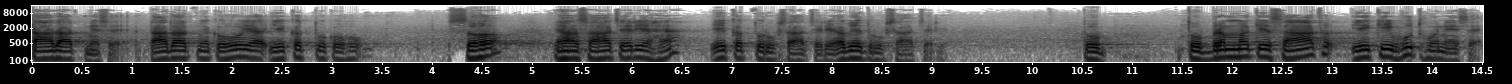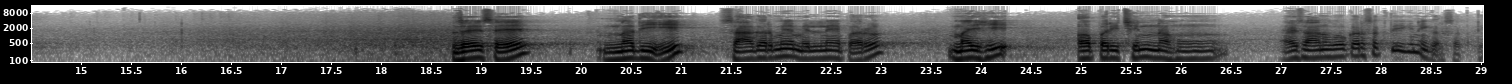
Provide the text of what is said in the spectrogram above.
तादात्म्य से, तादात्म्य कहो या एकत्व कहो। सह, यहाँ साहचर्य है, एकत्व रूप साहचर्य, अभेद रूप साहचर्य। तो तो ब्रह्म के साथ एकीभूत होने से, जैसे नदी सागर में मिलने पर मैं ही अपरिछिन्न हूँ, ऐसा अनुभव कर सकती कि नहीं कर सकती?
